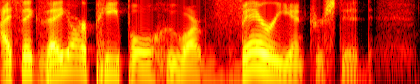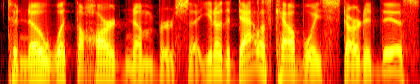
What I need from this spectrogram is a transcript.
I think they are people who are very interested to know what the hard numbers say. You know, the Dallas Cowboys started this.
